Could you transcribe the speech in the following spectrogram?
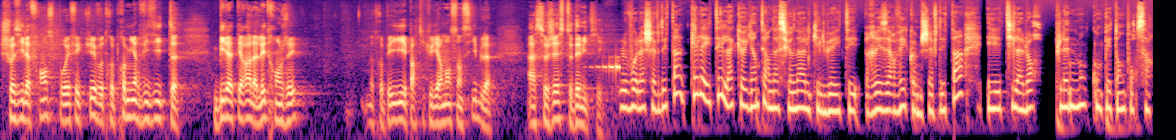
choisi la France pour effectuer votre première visite bilatérale à l'étranger. Notre pays est particulièrement sensible à ce geste d'amitié. Le voilà chef d'État. Quel a été l'accueil international qui lui a été réservé comme chef d'État Et est-il alors pleinement compétent pour ça?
